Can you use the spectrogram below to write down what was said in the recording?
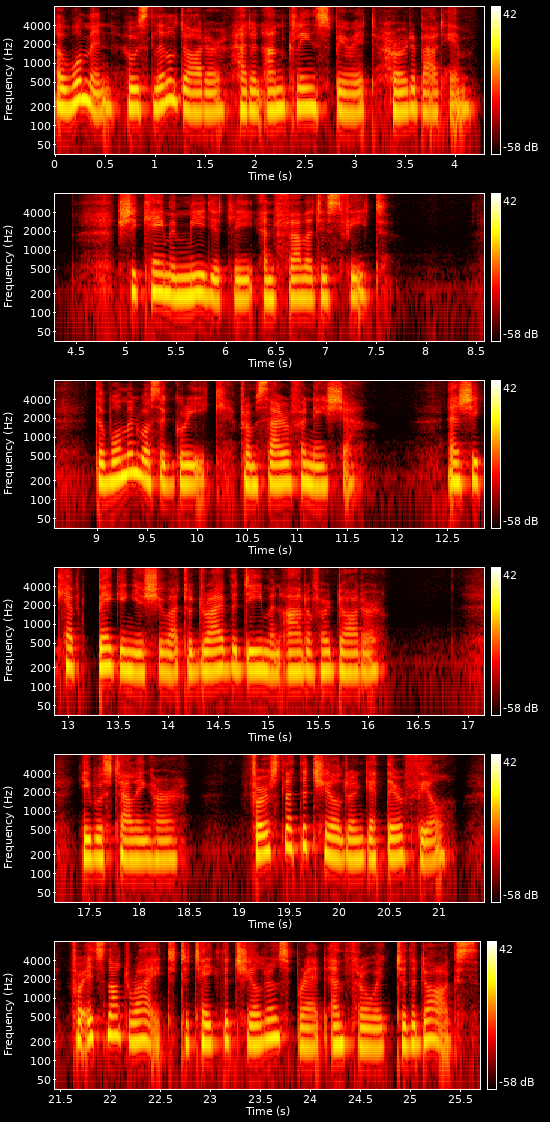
A woman whose little daughter had an unclean spirit heard about him. She came immediately and fell at his feet. The woman was a Greek from Syrophoenicia, and she kept begging Yeshua to drive the demon out of her daughter. He was telling her, First let the children get their fill, for it's not right to take the children's bread and throw it to the dogs.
